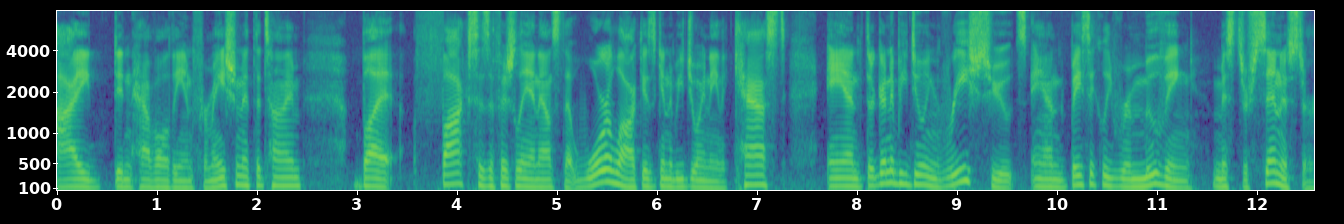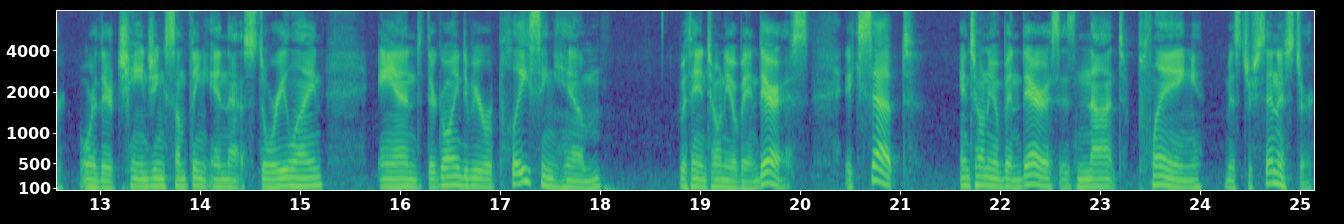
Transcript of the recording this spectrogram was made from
I didn't have all the information at the time. But Fox has officially announced that Warlock is going to be joining the cast, and they're going to be doing reshoots and basically removing Mr. Sinister, or they're changing something in that storyline, and they're going to be replacing him with Antonio Banderas. Except Antonio Banderas is not playing Mr. Sinister.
